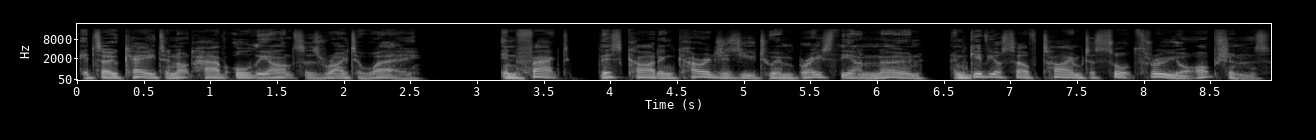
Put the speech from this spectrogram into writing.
It's okay to not have all the answers right away. In fact, this card encourages you to embrace the unknown and give yourself time to sort through your options.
